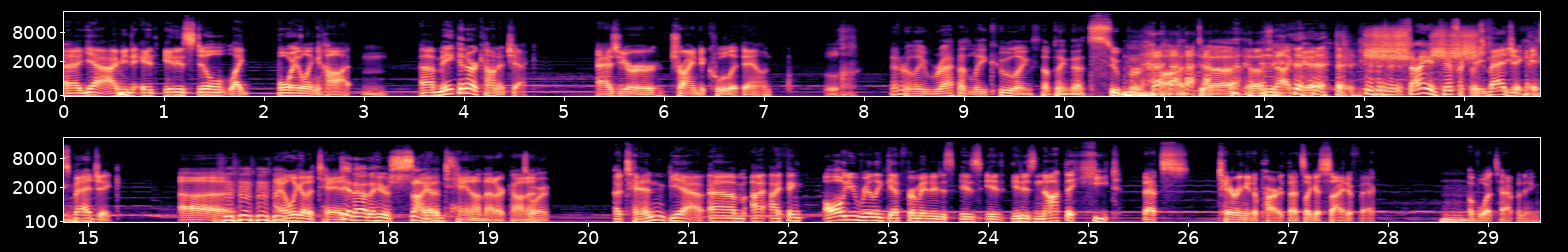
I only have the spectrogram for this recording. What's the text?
Uh, yeah, I mean, it, it is still like boiling hot. Mm. Uh, make an Arcana check as you're trying to cool it down. Ugh, Generally, rapidly cooling something that's super hot. Uh, it's not good. Scientifically, it's magic. speaking. It's magic. Uh, I only got a ten. Get out of here, I got a ten on that Arcana. Sorry. A ten? Yeah. Um, I, I think all you really get from it is is it, it is not the heat that's tearing it apart. That's like a side effect Hmm. of what's happening.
